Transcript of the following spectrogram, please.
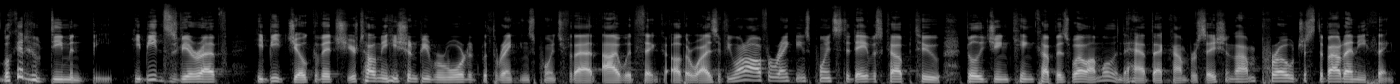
look at who Demon beat. He beat Zverev. He beat Djokovic. You're telling me he shouldn't be rewarded with rankings points for that? I would think otherwise. If you want to offer rankings points to Davis Cup, to Billie Jean King Cup as well, I'm willing to have that conversation. I'm pro just about anything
